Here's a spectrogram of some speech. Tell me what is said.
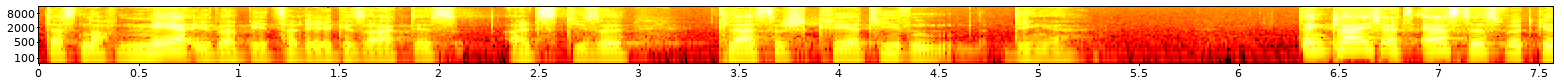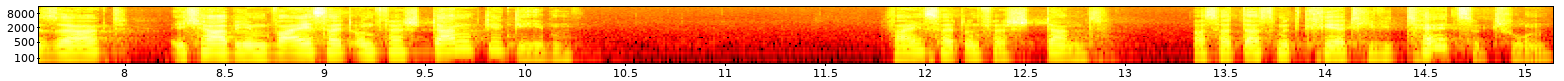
dass noch mehr über Bezalel gesagt ist als diese klassisch kreativen Dinge. Denn gleich als erstes wird gesagt, ich habe ihm Weisheit und Verstand gegeben. Weisheit und Verstand. Was hat das mit Kreativität zu tun?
